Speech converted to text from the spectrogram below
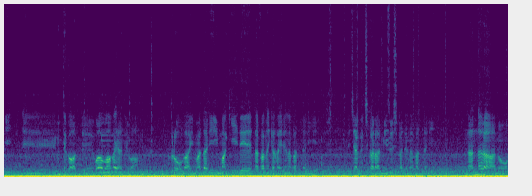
いえー打って変わっては我が家でがいまだに薪で炊かなきゃ入れなかったり蛇口から水しか出なかったりなんならあの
